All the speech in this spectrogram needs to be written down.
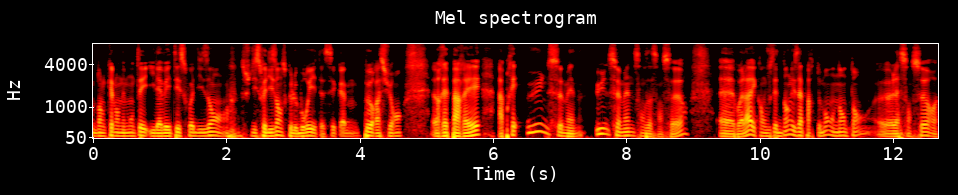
dans lequel on est monté, il avait été soi-disant, je dis soi-disant parce que le bruit est assez quand même peu rassurant, réparé. Après une semaine, une semaine sans ascenseur. Euh, voilà, et quand vous êtes dans les appartements, on entend euh, l'ascenseur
